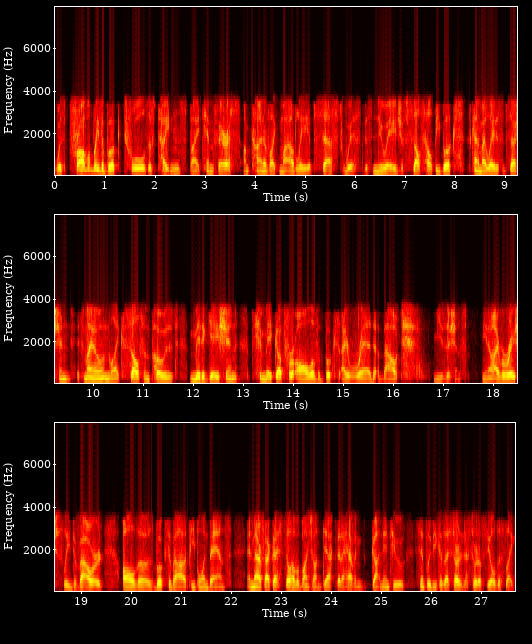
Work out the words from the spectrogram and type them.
was probably the book Tools of Titans by Tim Ferriss. I'm kind of like mildly obsessed with this new age of self-helpy books. It's kind of my latest obsession. It's my own like self-imposed mitigation to make up for all of the books I read about musicians. You know, I voraciously devoured all those books about people in bands. And matter of fact, I still have a bunch on deck that I haven't gotten into simply because I started to sort of feel this like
